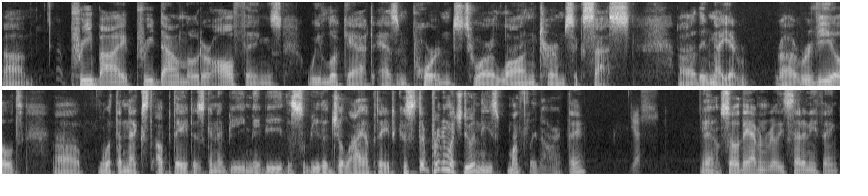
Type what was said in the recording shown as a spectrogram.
Um, pre-buy, pre-download are all things we look at as important to our long-term success. Uh, they've not yet uh, revealed uh, what the next update is going to be. Maybe this will be the July update because they're pretty much doing these monthly now, aren't they? Yes. Yeah. So they haven't really said anything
